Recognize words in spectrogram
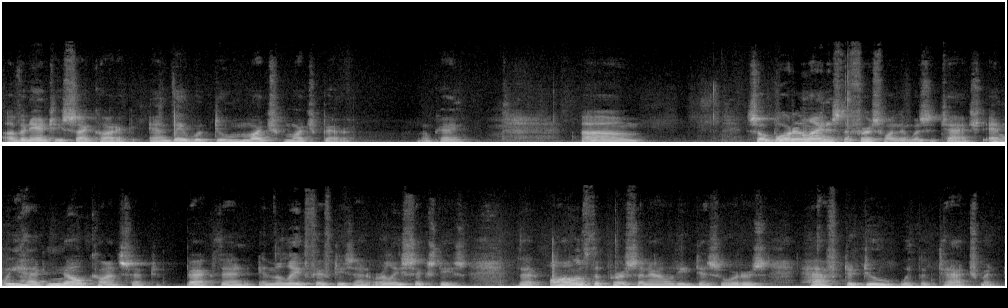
of an antipsychotic and they would do much, much better. Okay? Um, so, borderline is the first one that was attached, and we had no concept back then in the late 50s and early 60s that all of the personality disorders have to do with attachment.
